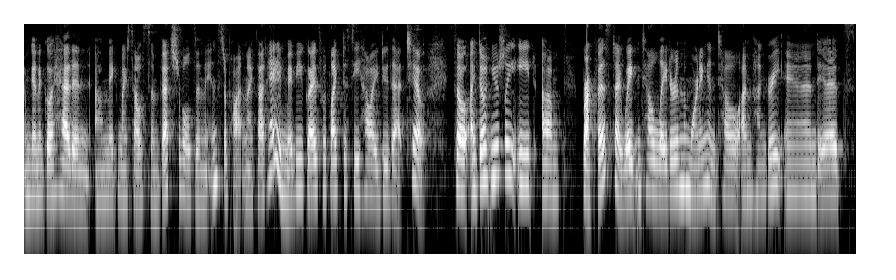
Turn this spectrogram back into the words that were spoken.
I'm gonna go ahead and um, make myself some vegetables in the Instapot. And I thought, hey, maybe you guys would like to see how I do that too. So I don't usually eat um, breakfast. I wait until later in the morning until I'm hungry and it's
